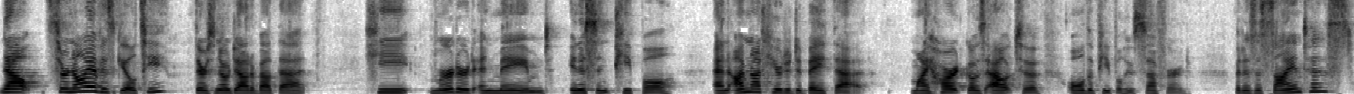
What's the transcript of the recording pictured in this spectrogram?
Now, Tsarnaev is guilty, there's no doubt about that. He murdered and maimed innocent people, and I'm not here to debate that. My heart goes out to all the people who suffered. But as a scientist,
